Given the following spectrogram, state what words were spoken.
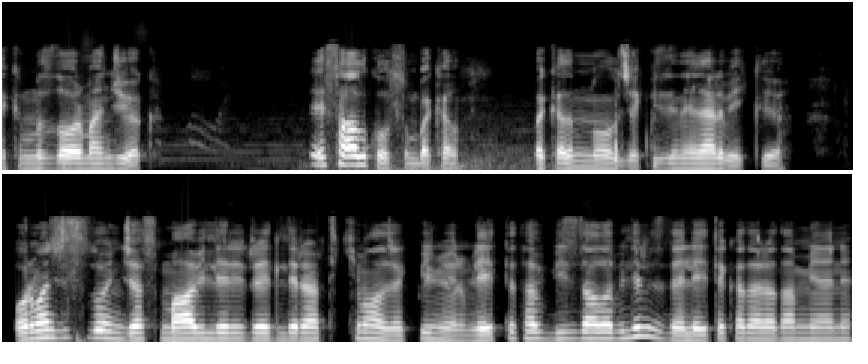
takımımızda ormancı yok. E sağlık olsun bakalım. Bakalım ne olacak bizi neler bekliyor. Ormancısız oynayacağız. Mavileri, redleri artık kim alacak bilmiyorum. Late'de tabii biz de alabiliriz de late'e kadar adam yani.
